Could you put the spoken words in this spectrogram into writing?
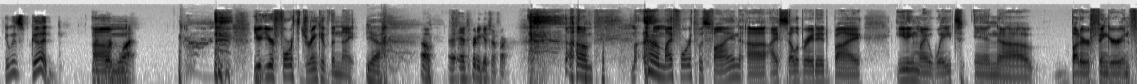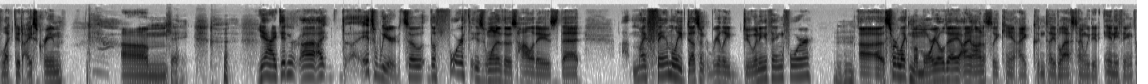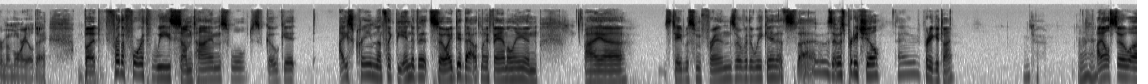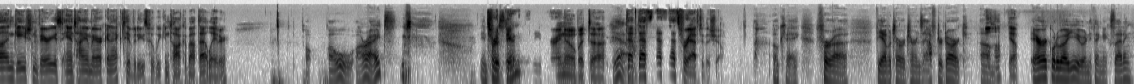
It was good. My fourth Um, what? Your your fourth drink of the night. Yeah. Oh, it's pretty good so far. Um, my, my fourth was fine. Uh, I celebrated by eating my weight in uh, Butterfinger inflected ice cream. Um, Okay. Yeah, I didn't. Uh, I. th- It's weird. So the fourth is one of those holidays that my family doesn't really do anything for. Uh, sort of like Memorial Day. I honestly can't. I couldn't tell you the last time we did anything for Memorial Day. But for the fourth, we sometimes will just go get ice cream. That's like the end of it. So I did that with my family, and I uh, stayed with some friends over the weekend. That's uh, it was it was pretty chill. It was a pretty good time. Okay. All right. I also uh, engaged in various anti-American activities, but we can talk about that later. Oh, oh, all right. Interesting. buried the lead there, I know, but uh, Yeah. that, that's that's that's for after the show. Okay. For uh, the Avatar Returns After Dark. Um, Uh-huh. Yeah. Eric, what about you? Anything exciting?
